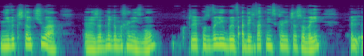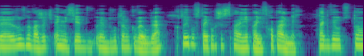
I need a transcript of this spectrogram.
nie wykształciła y, żadnego mechanizmu, który pozwoliłby w adekwatnej skali czasowej y, równoważyć emisję dwutlenku węgla, który powstaje poprzez spalanie paliw kopalnych. Tak więc to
